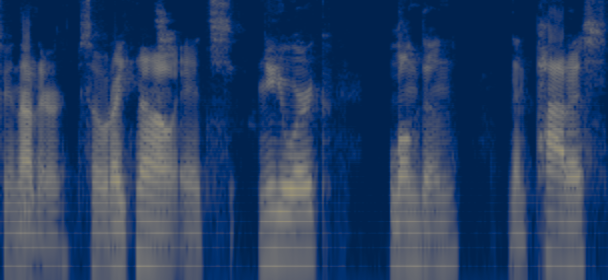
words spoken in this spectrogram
to another. So right now it's New York, London, then Paris.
